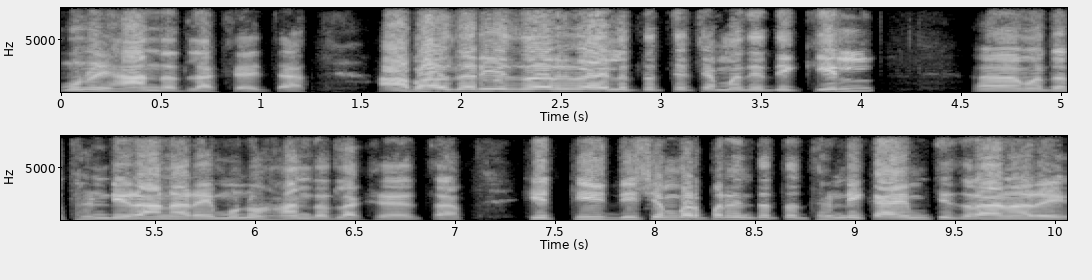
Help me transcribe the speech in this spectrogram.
म्हणून हा अंदाज लक्षायचा आभाळ जरी जरी राहिलं तर त्याच्यामध्ये देखील अं, मध्ये थंडी राहणार आहे म्हणून हा अंदाज लक्षात की तीस डिसेंबर पर्यंत तर थंडी कायमचीच राहणार आहे.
